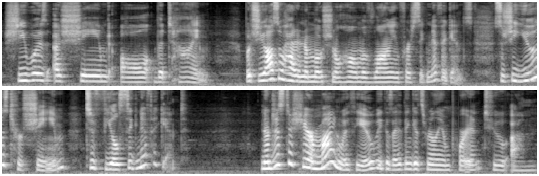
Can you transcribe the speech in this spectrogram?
she was ashamed all the time. But she also had an emotional home of longing for significance. So she used her shame to feel significant. Now, just to share mine with you, because I think it's really important to um,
